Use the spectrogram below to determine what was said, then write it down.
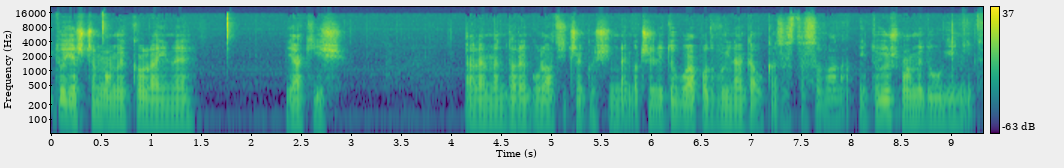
tu jeszcze mamy kolejny jakiś element do regulacji czegoś innego, czyli tu była podwójna gałka zastosowana i tu już mamy długi nit.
